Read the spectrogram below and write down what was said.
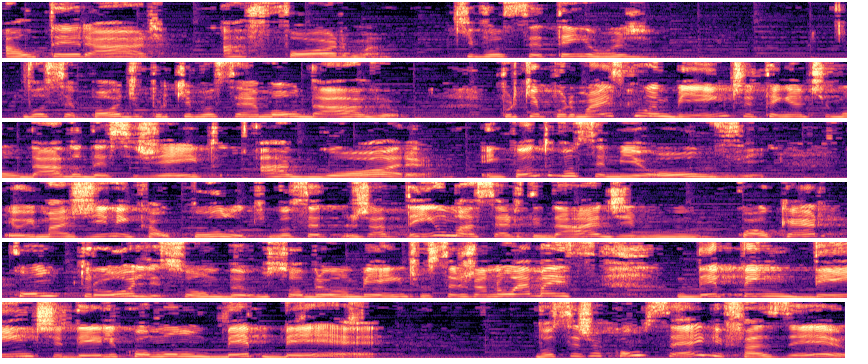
alterar a forma que você tem hoje. Você pode porque você é moldável. Porque por mais que o ambiente tenha te moldado desse jeito, agora, enquanto você me ouve, eu imagino e calculo que você já tem uma certa idade, qualquer controle sobre, o ambiente, você já não é mais dependente dele como um bebê. Você já consegue fazer,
